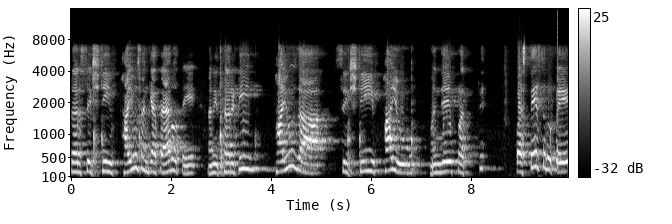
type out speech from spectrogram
तर सिक्स्टी फाईव्ह संख्या तयार होते आणि थर्टीन फाईव्ह जा सिक्स्टी फाईव्ह म्हणजे प्रति पस्तीस रुपये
